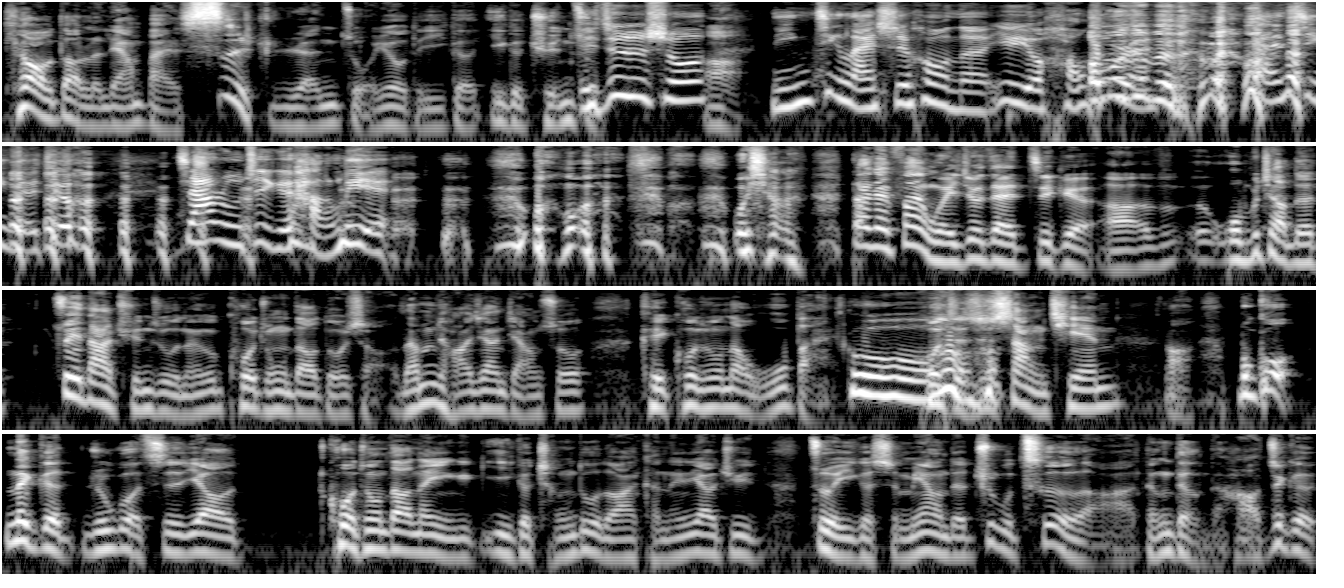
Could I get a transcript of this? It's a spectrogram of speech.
跳到了两百四十人左右的一个一个群组。也就是说，啊，您进来之后呢，又有好多人赶紧的就加入这个行列。我 我想大概范围就在这个啊，我不晓得最大群组能够扩充到多少，咱们好像讲说可以扩充到五百，或者是上千啊。不过那个如果是要。扩充到那一个一个程度的话，可能要去做一个什么样的注册啊，等等的。好，这个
